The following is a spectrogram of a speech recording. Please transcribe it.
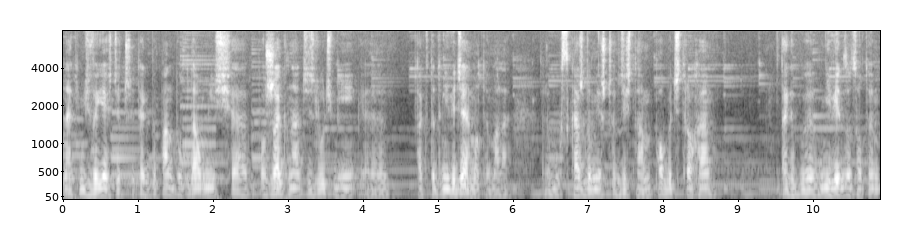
na jakimś wyjeździe, czyli tak jakby Pan Bóg dał mi się pożegnać z ludźmi, e, tak wtedy nie wiedziałem o tym, ale że mógł z każdym jeszcze gdzieś tam pobyć trochę, tak jakby nie wiedząc o tym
